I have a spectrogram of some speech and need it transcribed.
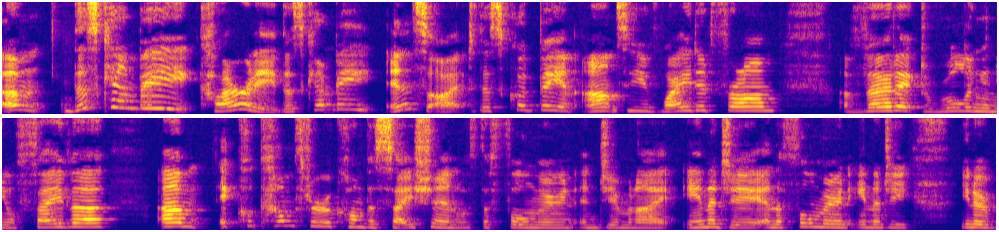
Um, this can be clarity. This can be insight. This could be an answer you've waited from, a verdict ruling in your favor. Um, it could come through a conversation with the full moon in Gemini energy, and the full moon energy, you know,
